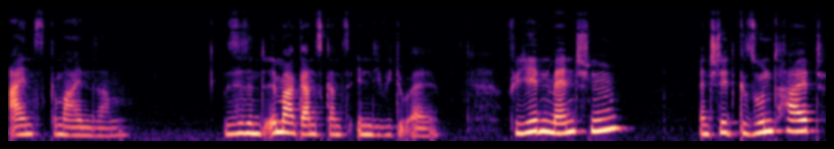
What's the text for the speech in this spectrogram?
eins gemeinsam. Sie sind immer ganz, ganz individuell. Für jeden Menschen entsteht Gesundheit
